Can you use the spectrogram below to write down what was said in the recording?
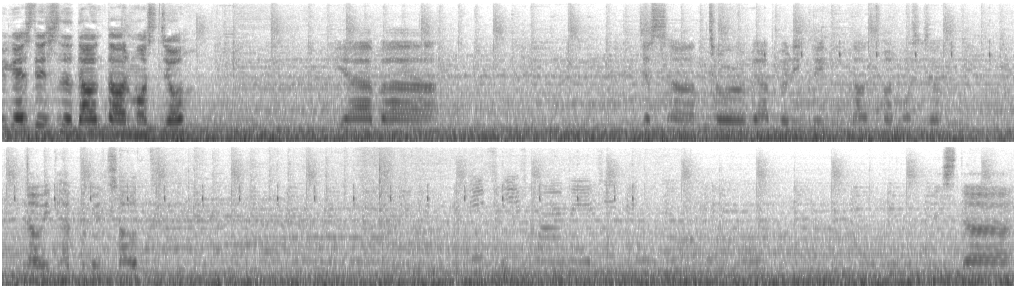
Okay guys, this is the downtown Moose Jaw. We have uh, just a tour uh, very quick in downtown Moose Jaw. Now we have to go in south. It's the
